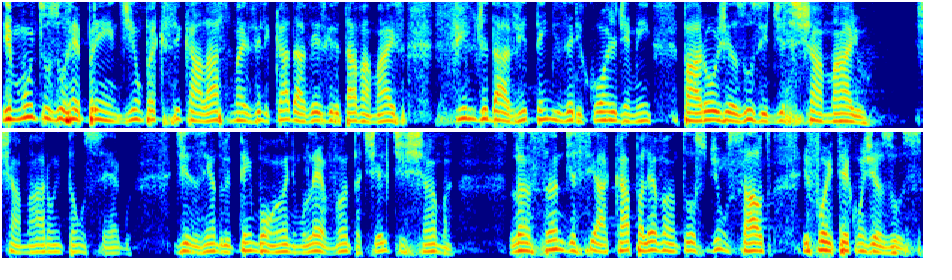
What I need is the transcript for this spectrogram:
E muitos o repreendiam para que se calasse, mas ele cada vez gritava mais: Filho de Davi, tem misericórdia de mim. Parou Jesus e disse: Chamai-o. Chamaram então o cego, dizendo-lhe: Tem bom ânimo, levanta-te, ele te chama. Lançando de si a capa, levantou-se de um salto e foi ter com Jesus.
